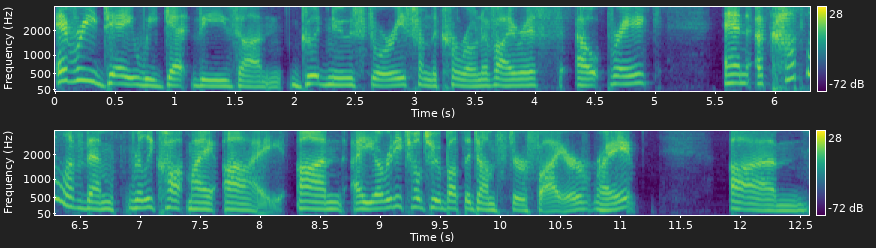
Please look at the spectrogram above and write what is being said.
every day we get these um, good news stories from the coronavirus outbreak. And a couple of them really caught my eye. Um, I already told you about the dumpster fire, right? Um,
